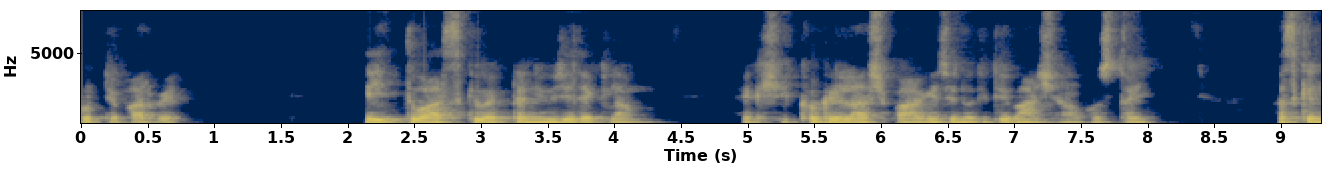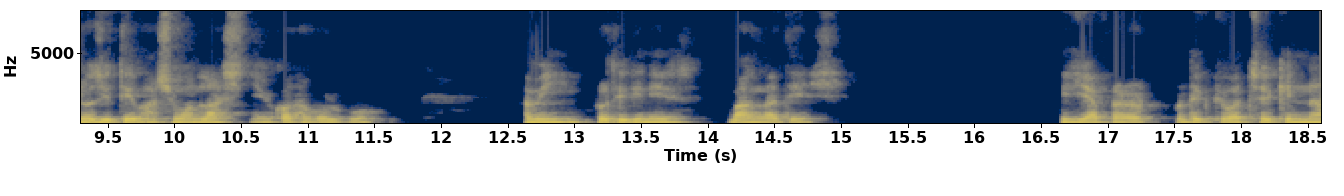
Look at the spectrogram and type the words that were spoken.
করতে পারবেন। এই তো আজকেও একটা নিউজে দেখলাম, এক শিক্ষকের লাশ পাওয়া গেছে নদীতে ভাসা অবস্থায়। আজকে নদীতে ভাসমান লাশ নিয়ে কথা বলব। আমি প্রতিদিনের বাংলাদেশ। এই যে আপনারা দেখতে পাচ্ছেন কিন্না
